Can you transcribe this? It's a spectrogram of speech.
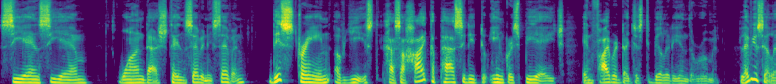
CNCM I 1077, this strain of yeast has a high capacity to increase pH and fiber digestibility in the rumen. Levucel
